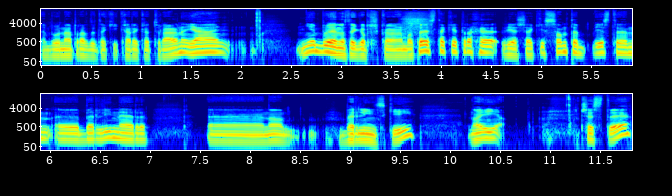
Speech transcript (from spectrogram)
był naprawdę taki karykaturalny. Ja nie byłem do tego przekonany, bo to jest takie trochę, wiesz, jakie są te, jest ten Berliner, no, berliński, no i czysty,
